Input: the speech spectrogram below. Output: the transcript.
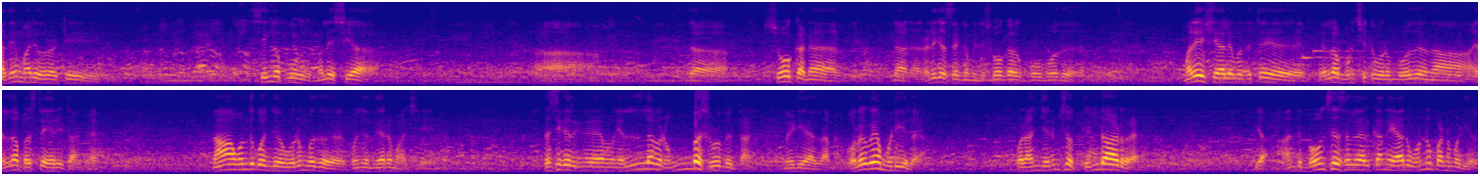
அதே மாதிரி ஒரு வாட்டி சிங்கப்பூர் மலேசியா இந்த ஷோக்கான நடிகர் சங்கம் இந்த ஷோக்காக போகும்போது மலேசியாவில் வந்துட்டு எல்லாம் முடிச்சுட்டு வரும்போது நான் எல்லாம் பஸ்ஸில் ஏறிட்டாங்க. நான் வந்து கொஞ்சம் வரும்போது கொஞ்சம் நேரமாச்சு. ரசிகர்கள் அவங்க எல்லாமே ரொம்ப சூழ்ந்துட்டாங்க மீடியா எல்லாமே. வரவே முடியல. ஒரு அஞ்சு நிமிஷம் திண்டாடுறேன் யா- அந்த பவுன்சர்ஸ் எல்லாம் இருக்காங்க யாரும் ஒன்றும் பண்ண முடியல.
